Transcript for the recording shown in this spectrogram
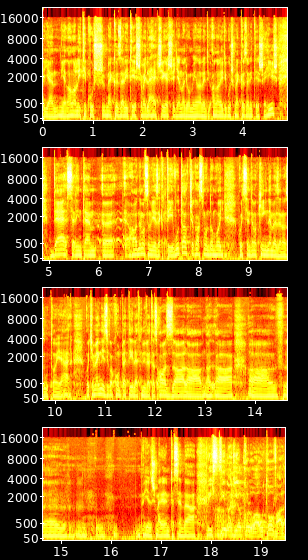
ilyen, ilyen analitikus megközelítése, vagy lehetséges egy ilyen nagyon mély analitikus megközelítése is, de szerintem, ha nem azt mondom, hogy ezek tévutak, csak azt mondom, hogy, hogy szerintem a King nem ezen az úton jár. Hogyha megnézzük a komplet életművet, az azzal, a, a, a, a, a Jézus már nem teszem be a... Krisztina gyilkoló autóval?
